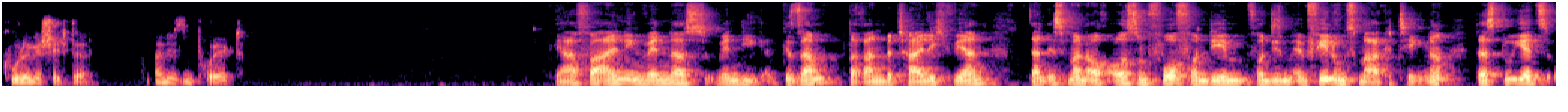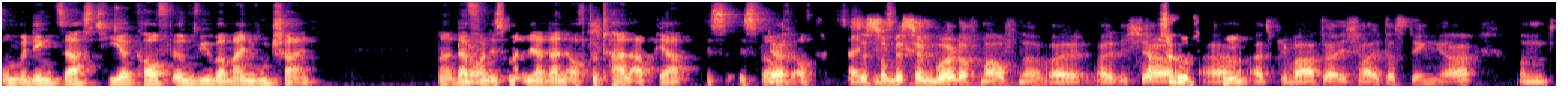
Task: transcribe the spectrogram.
coole Geschichte an diesem Projekt. Ja, vor allen Dingen, wenn das, wenn die gesamt daran beteiligt wären, dann ist man auch außen vor von dem, von diesem Empfehlungsmarketing, ne? Dass du jetzt unbedingt sagst, hier kauft irgendwie über meinen Gutschein. Ne? Davon genau. ist man ja dann auch total ab, ja. Ist, ist glaube ja, ich, auch. Es ist so ein bisschen Word of Mouth, ne? Weil, weil ich ja äh, hm. als Privater, ich halte das Ding, ja, und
